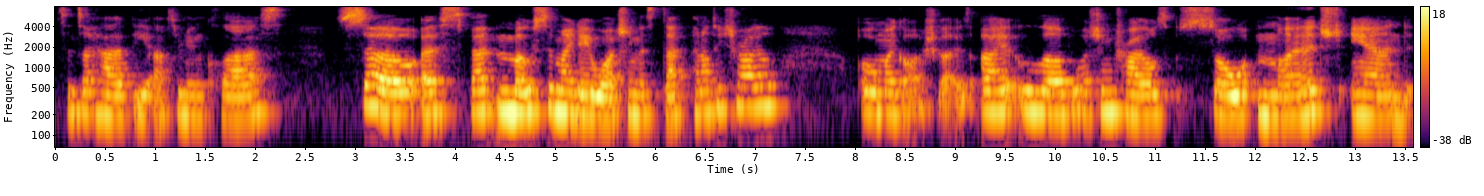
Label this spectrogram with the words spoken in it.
since I had the afternoon class. So I spent most of my day watching this death penalty trial. Oh my gosh, guys. I love watching trials so much and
